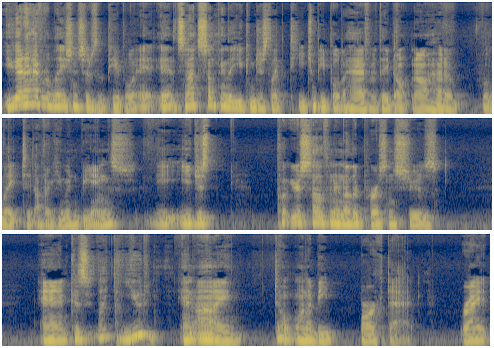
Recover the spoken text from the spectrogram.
you got to have relationships with people. It, it's not something that you can just like teach people to have if they don't know how to relate to other human beings. You, you just put yourself in another person's shoes, and because like you and I don't want to be barked at, right?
